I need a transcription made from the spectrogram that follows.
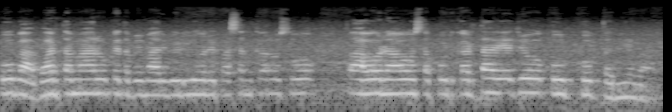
ખૂબ આભાર તમારો કે તમે મારી વિડીયોને પસંદ કરો છો. તો આવો રાવો સપોર્ટ કરતા રહેજો. ખૂબ ખૂબ ધન્યવાદ.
